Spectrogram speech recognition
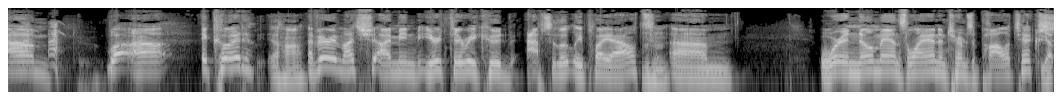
um, well, uh, it could. Uh-huh. Uh, very much. I mean, your theory could absolutely play out. Mm-hmm. Um, we're in no man's land in terms of politics. Yep.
